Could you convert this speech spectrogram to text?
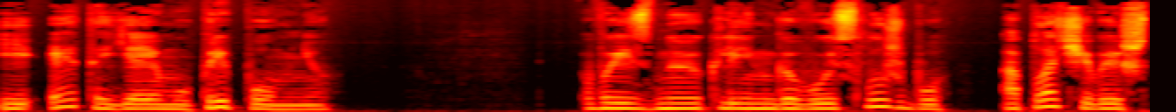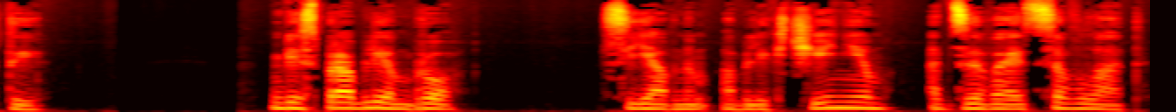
и это я ему припомню. Выездную клининговую службу оплачиваешь ты. Без проблем, бро. С явным облегчением отзывается Влад.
